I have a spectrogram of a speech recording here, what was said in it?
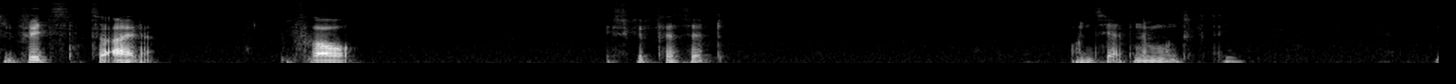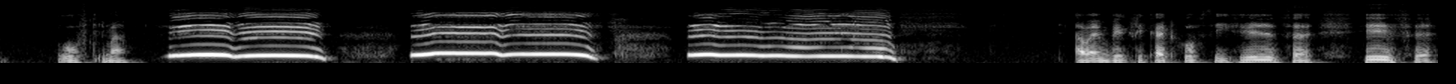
Sie flitzt zu einer. Die Frau ist gefesselt und sie hat einen Mund. Ruft immer. Aber in Wirklichkeit ruft sie Hilfe, Hilfe.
